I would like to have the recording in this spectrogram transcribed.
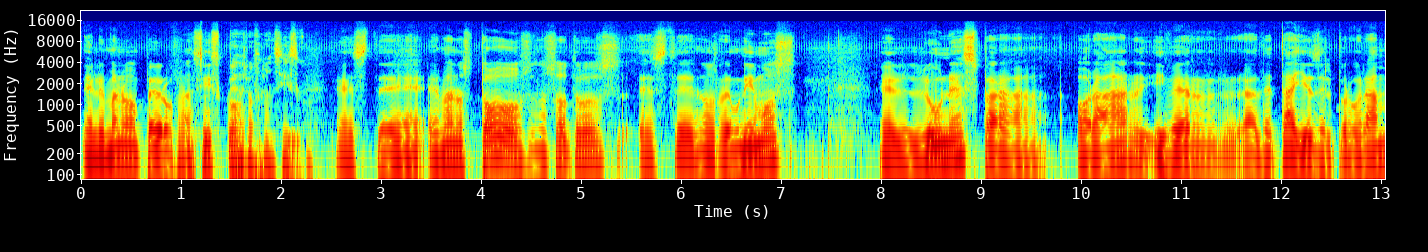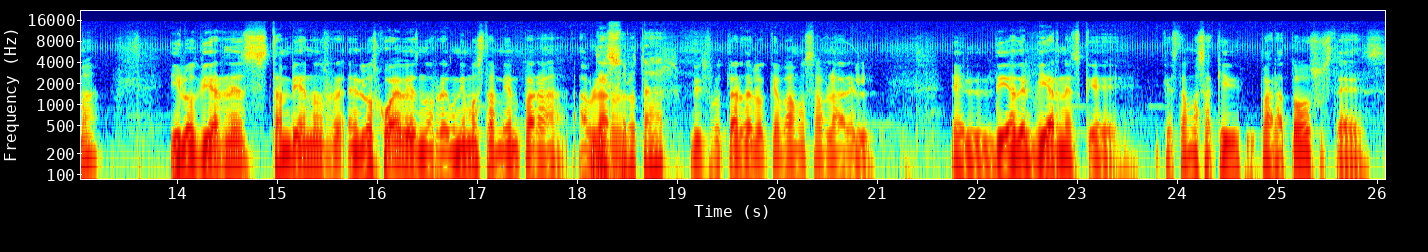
el hermano Pedro Francisco. Pedro Francisco. Este, hermanos, todos nosotros este, nos reunimos el lunes para orar y ver detalles del programa. Y los viernes también, nos, los jueves nos reunimos también para hablar. Disfrutar. Disfrutar de lo que vamos a hablar el, el día del viernes que, que estamos aquí para todos ustedes.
